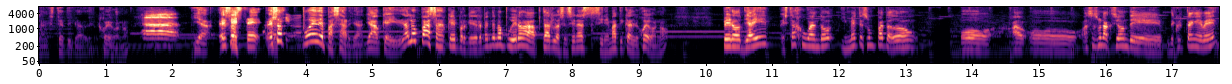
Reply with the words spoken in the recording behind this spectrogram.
la estética del juego, ¿no? Ah, Ya, eso, Este, eso buenísimo. puede pasar ya. Ya, ok, ya lo pasa, ok, porque de repente no pudieron adaptar las escenas cinemáticas del juego, ¿no? Pero de ahí estás jugando y metes un patadón o, o haces una acción de, de Quick Time Event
